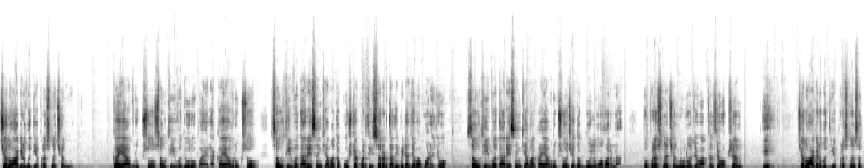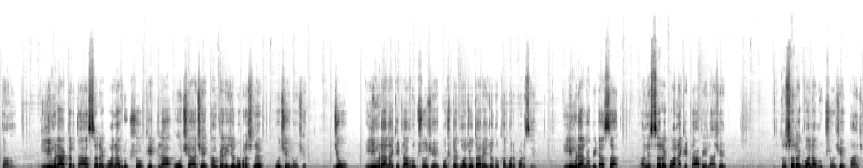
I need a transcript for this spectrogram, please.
ચલો, આગળ વધીએ પ્રશ્ન છન્નું. કયા વૃક્ષો સૌથી વધુ રોપાયેલા? કયા વૃક્ષો સૌથી વધારે સંખ્યામાં? તો કોષ્ટક પરથી સરળતાથી બેટા જવાબ મળે. જો સૌથી વધારે સંખ્યામાં કયા વૃક્ષો છે? તો ગુલમોહરના. તો પ્રશ્ન છન્નુનો જવાબ થશે ઓપ્શન એ. ચલો, આગળ વધીએ પ્રશ્ન સત્તાણું. લીમડા કરતાં સરગવાના વૃક્ષો કેટલા ઓછા છે? કમ્પેરિઝનનો પ્રશ્ન પૂછેલો છે. જુઓ, લીમડાના કેટલા વૃક્ષો છે? કોષ્ટકમાં જોતા રહેજો તો ખબર પડશે. લીમડાના બેટા સાત અને સરગવાના કેટલા આપેલા છે? તો સરગવાના વૃક્ષો છે પાંચ.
